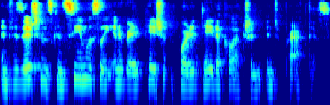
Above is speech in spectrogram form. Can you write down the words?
and physicians can seamlessly integrate patient reported data collection into practice.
